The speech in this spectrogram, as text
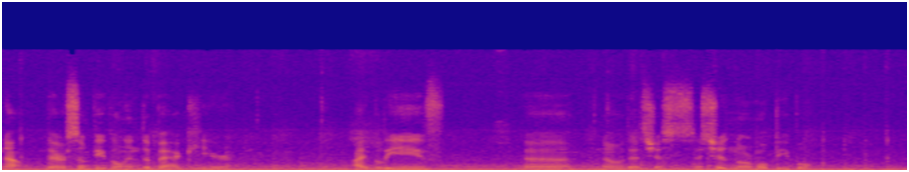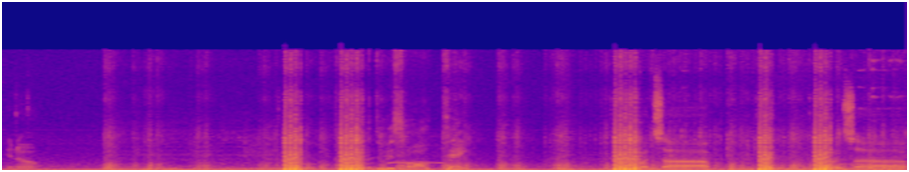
Now, there are some people in the back here. I believe... Uh, no, that's just, that's just normal people. You know? Do this all day. What's up? What's up?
